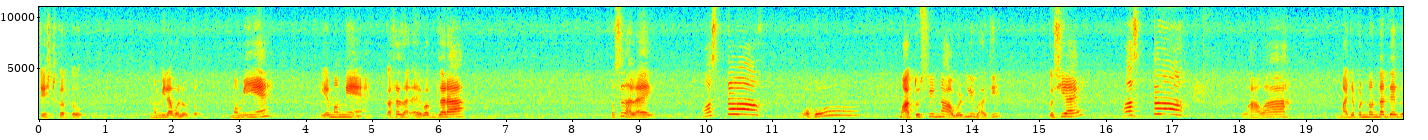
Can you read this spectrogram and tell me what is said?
टेस्ट करतो. मम्मीला बोलवतो. मम्मी ये ये मम्मी कसं झालं आहे बघ जरा? कसं झालं आहे मस्त. ओहो! मातोश्रींना आवडली भाजी. कशी आहे? मस्त. वा वा. माझ्या पण तोंडात दे ग.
